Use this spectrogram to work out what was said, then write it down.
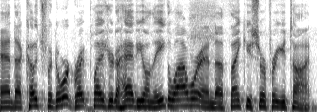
And uh, Coach Fedora, great pleasure to have you on the Eagle Hour, and uh, thank you, sir, for your time.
